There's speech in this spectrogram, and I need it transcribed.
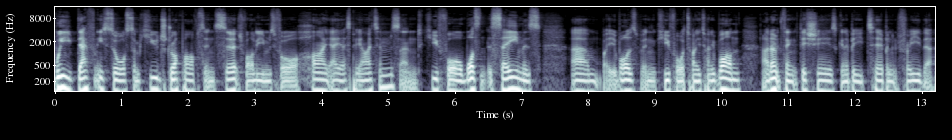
We definitely saw some huge drop offs in search volumes for high ASP items, and Q4 wasn't the same as um, it was in Q4 2021. I don't think this year is going to be turbulent for either.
